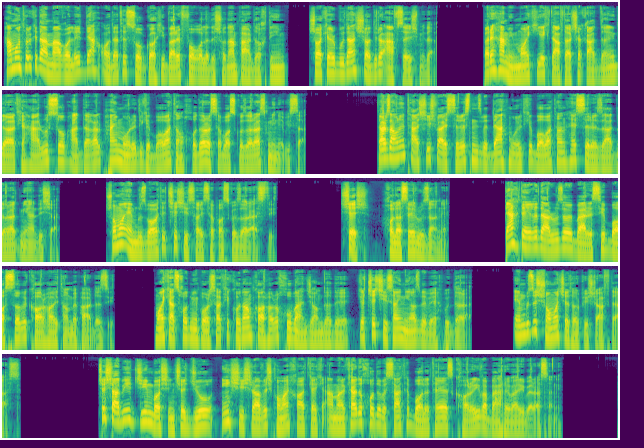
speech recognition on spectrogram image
همانطور که در مقاله ده عادت صبحگاهی برای فوق‌العاده شدن پرداختیم، شاکر بودن شادی را افزایش میده. برای همین مایک یک دفترچه قدردانی دارد که هر روز صبح حداقل 5 موردی که بابت آن خدا را سپاسگزار است می‌نویسد. در زمان تشویش و استرس نیز به ده موردی که بابت آن حس رضایت دارد میاندیشد. شما امروز بابت چه چیزهایی سپاسگزار هستید؟ 6. خلاصه روزانه ده دقیقه در روز به بررسی باستاب کارهایتان بپردازید. مایک از خود می‌پرسد که کدام کارها رو خوب انجام داده یا چه چیزهایی نیاز به بهبود دارد. امروز شما چطور پیش رفته است؟ چه شبیه جیم باشین چه جو این شیش روش کمک خواهد کرد که عملکرد خود را به سطح بالاتری از کارایی و بهرهوری برسانید.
